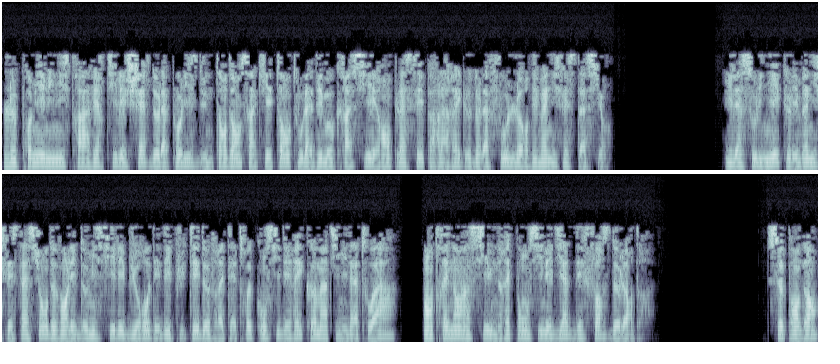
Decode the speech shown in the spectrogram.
le Premier ministre a averti les chefs de la police d'une tendance inquiétante où la démocratie est remplacée par la règle de la foule lors des manifestations. Il a souligné que les manifestations devant les domiciles et bureaux des députés devraient être considérées comme intimidatoires, entraînant ainsi une réponse immédiate des forces de l'ordre. Cependant,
